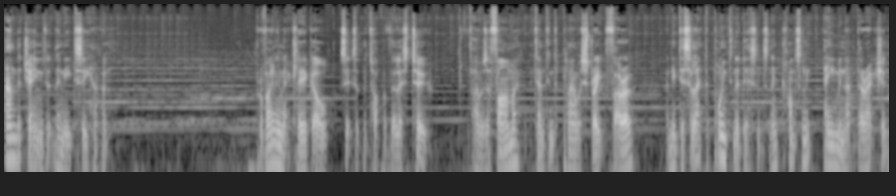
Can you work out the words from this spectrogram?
and the change that they need to see happen. Providing that clear goal sits at the top of the list too. If I was a farmer attempting to plough a straight furrow, I need to select a point in the distance and then constantly aim in that direction.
